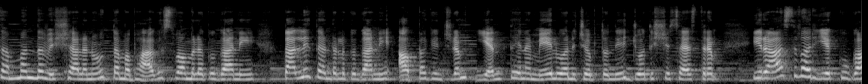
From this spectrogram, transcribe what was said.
సంబంధం విషయాలను తమ భాగస్వాములకు గాని తల్లిదండ్రులకు గాని అప్పగించడం ఎంతైనా మేలు అని చెబుతుంది జ్యోతిష్య శాస్త్రం. ఈ రాశి వారు ఎక్కువగా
